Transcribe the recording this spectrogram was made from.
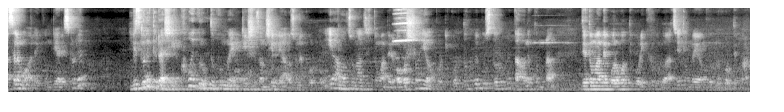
আসসালামু আলাইকুম ডিয়ার স্টুডেন্ট বীজগণিত রাশির খুবই গুরুত্বপূর্ণ একটি সৃজনশীল নিয়ে আলোচনা করব। এই আলোচনা যে তোমাদের অবশ্যই অঙ্কটি করতে হবে, বুঝতে হবে, তাহলে তোমরা যে তোমাদের পরবর্তী পরীক্ষাগুলো আছে, তোমরা এই অঙ্কগুলো করতে পারো,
